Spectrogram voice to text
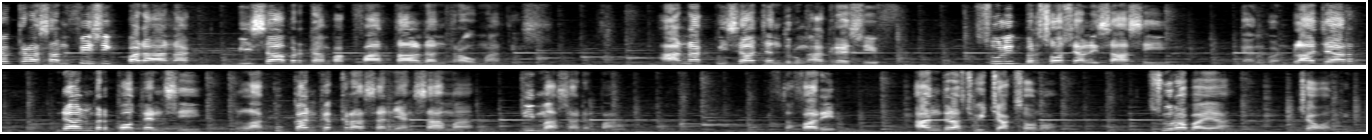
Kekerasan fisik pada anak bisa berdampak fatal dan traumatis. Anak bisa cenderung agresif, sulit bersosialisasi, gangguan belajar, dan berpotensi melakukan kekerasan yang sama di masa depan. Iftafarid, Andras Wicaksono, Surabaya, Jawa Timur.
